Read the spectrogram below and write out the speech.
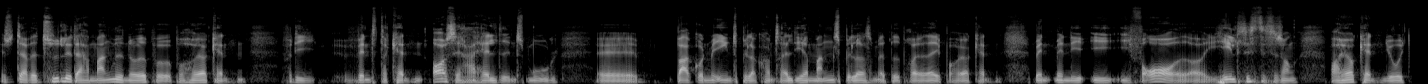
jeg synes, det har været tydeligt, at der har manglet noget på, på højre kanten, fordi venstre kanten også har haltet en smule. Øh, bare gået med én spiller kontra alle de her mange spillere, som er blevet prøvet af på højre kanten. Men, men i, i, i foråret og i hele sidste sæson var højre kanten jo et,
